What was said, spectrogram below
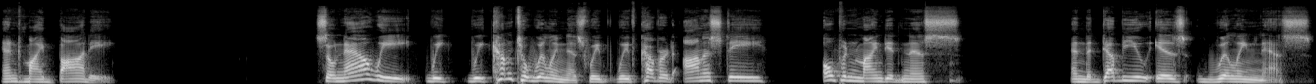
and my body. So now we we we come to willingness. We've we've covered honesty, open-mindedness, and the W is willingness.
